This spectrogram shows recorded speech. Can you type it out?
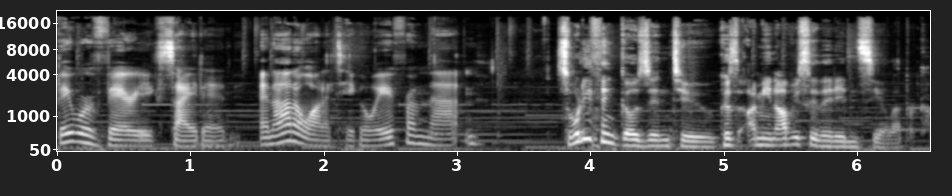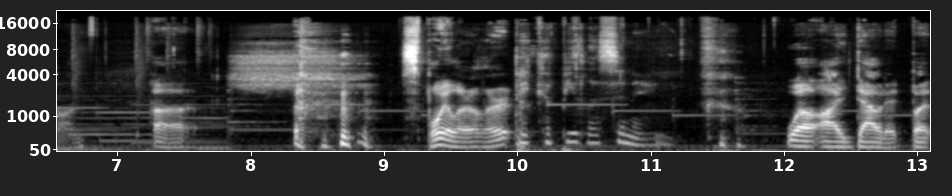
they were very excited, and I don't want to take away from that. So, what do you think goes into? Because I mean, obviously they didn't see a leprechaun. Uh, spoiler alert. They could be listening. Well, I doubt it, but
